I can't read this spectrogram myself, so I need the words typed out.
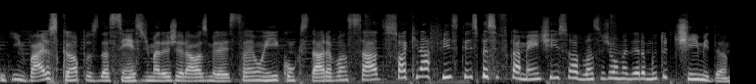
e que em vários campos da ciência, de maneira geral, as mulheres estão aí conquistar avançados, só que na física especificamente isso avança de uma maneira muito tímida.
